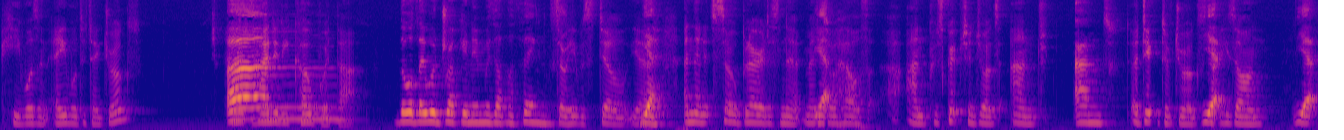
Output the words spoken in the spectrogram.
he wasn't able to take drugs. How, how did he cope with that? Though they were drugging him with other things. So he was still yeah. Yeah. And then it's so blurred, isn't it? Mental Yeah. health and prescription drugs and and addictive drugs Yeah. that he's on. yeah,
